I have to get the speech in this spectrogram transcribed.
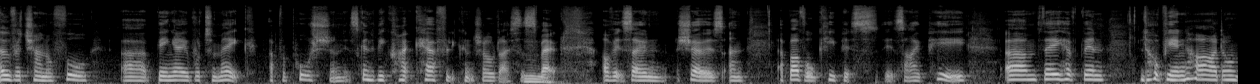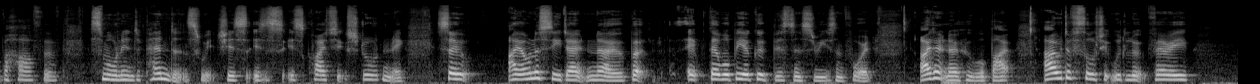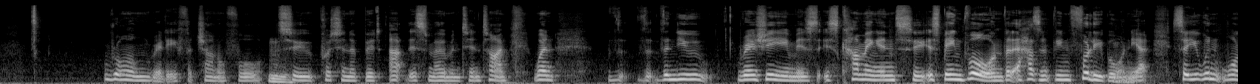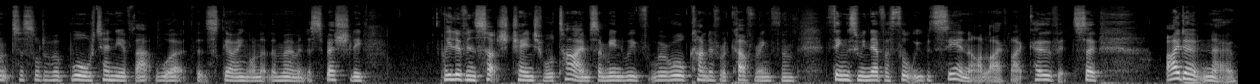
over Channel 4, uh, being able to make a proportion. It's going to be quite carefully controlled, I suspect, mm. of its own shows, and above all, keep its its IP. Um, they have been lobbying hard on behalf of small independents, which is is is quite extraordinary. So I honestly don't know, but it, there will be a good business reason for it. I don't know who will buy it. I would have thought it would look very wrong, really, for Channel 4 mm. to put in a bid at this moment in time when the, the, the, new regime is, is coming into, is being born, but it hasn't been fully born mm. yet. So you wouldn't want to sort of abort any of that work that's going on at the moment, especially we live in such changeable times. I mean, we are all kind of recovering from things we never thought we would see in our life, like COVID. So I don't know.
